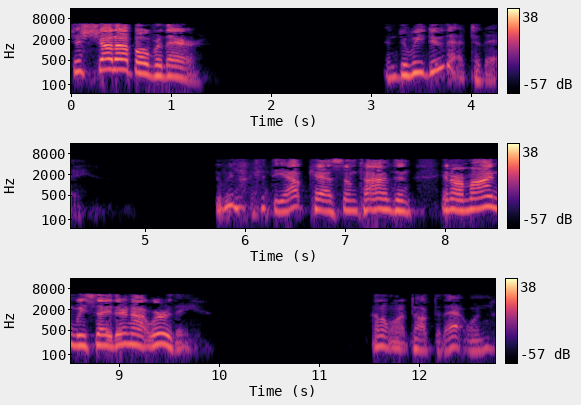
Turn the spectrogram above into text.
just shut up over there. And do we do that today? Do we look at the outcast sometimes and in our mind we say they're not worthy? I don't want to talk to that one.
